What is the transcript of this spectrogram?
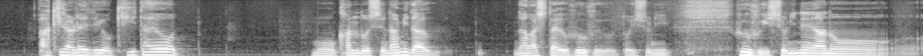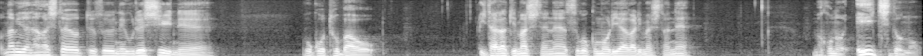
「あきらレディオ聞いたよ」もう感動して涙流したよ夫婦と一緒に。夫婦一緒にねあの涙流したよっていうそういうね嬉しいねお言葉をいただきましてねすごく盛り上がりましたね。まあ、この H 殿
